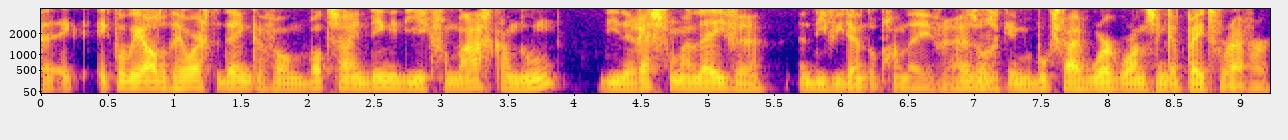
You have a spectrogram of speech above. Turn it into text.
ik, ik probeer altijd heel erg te denken: van wat zijn dingen die ik vandaag kan doen, die de rest van mijn leven een dividend op gaan leveren. Hè? Zoals ik in mijn boek schrijf: Work once and get paid forever.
